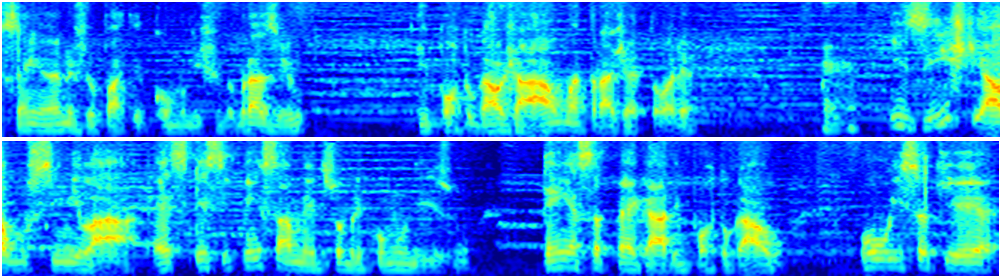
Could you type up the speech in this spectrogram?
100 anos do Partido Comunista no Brasil. Em Portugal já há uma trajetória. Uhum. Existe algo similar? Esse, pensamento sobre comunismo tem essa pegada em Portugal? Ou isso aqui é,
